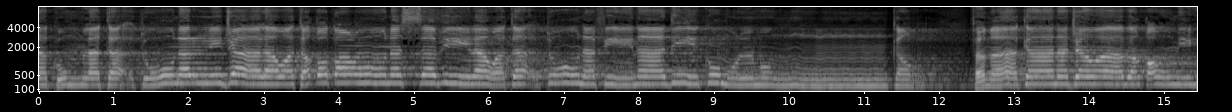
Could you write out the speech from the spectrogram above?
أئنكم لتأتون الرجال وتقطعون السبيل وتأتون في ناديكم المنكر فما كان جواب قومه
